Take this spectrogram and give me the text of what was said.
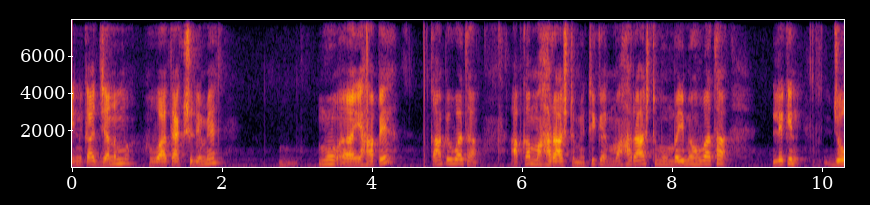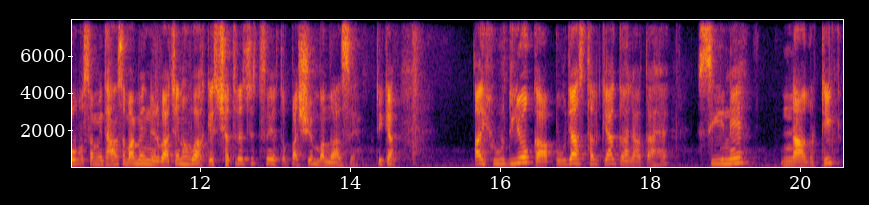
इनका जन्म हुआ था एक्चुअली में यहाँ पे कहाँ पे हुआ था? आपका महाराष्ट्र में, ठीक है? महाराष्ट्र मुंबई में हुआ था, लेकिन जो संविधान सभा में निर्वाचन हुआ, किस क्षेत्र से तो पश्चिम बंगाल से, ठीक है? अहूदियों का पूजा स्थल क्या कहलाता है? सीने, नाग, ठीक?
